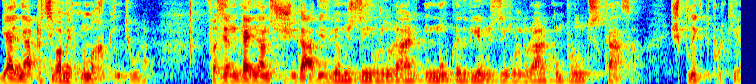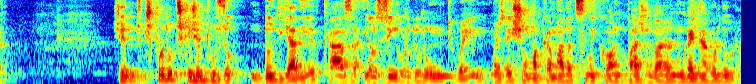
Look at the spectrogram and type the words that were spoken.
ganhar, principalmente numa repintura, fazendo ganhando sujidade. E devemos desengordurar e nunca devíamos desengordurar com produtos de casa. Explico-te porquê. Gente, os produtos que a gente usa do dia a dia de casa, eles engorduram muito bem, mas deixam uma camada de silicone para ajudar a não ganhar gordura.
